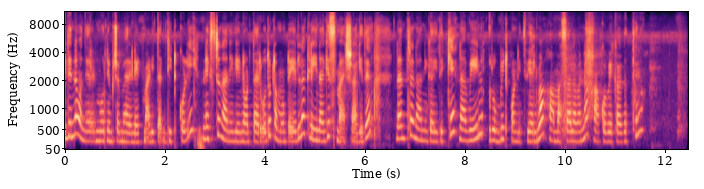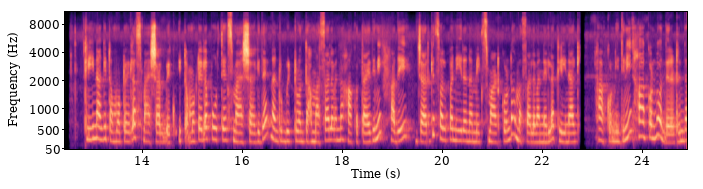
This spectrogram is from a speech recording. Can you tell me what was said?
ಇದನ್ನು ಒಂದೆರಡು ಮೂರು ನಿಮಿಷ ಮ್ಯಾರಿನೇಟ್ ಮಾಡಿ ತೆಗೆದಿಟ್ಕೊಳ್ಳಿ. ನೆಕ್ಸ್ಟ್ ನಾನಿಲ್ಲಿ ನೋಡ್ತಾ ಇರ್ಬೋದು ಟೊಮೊಟೊ ಎಲ್ಲ ಕ್ಲೀನಾಗಿ ಸ್ಮ್ಯಾಶ್ ಆಗಿದೆ. ನಂತರ ನಾನೀಗ ಇದಕ್ಕೆ ನಾವೇನು ರುಬ್ಬಿಟ್ಕೊಂಡಿದ್ವಿ ಅಲ್ವಾ, ಆ ಮಸಾಲವನ್ನು ಹಾಕೋಬೇಕಾಗುತ್ತೆ. ಕ್ಲೀನಾಗಿ ಟೊಮೊಟೊ ಎಲ್ಲ ಸ್ಮ್ಯಾಶ್ ಆಗಬೇಕು. ಈ ಟೊಮೊಟೊ ಎಲ್ಲ ಪೂರ್ತಿಯಾಗಿ ಸ್ಮ್ಯಾಶ್ ಆಗಿದೆ. ನಾನು ರುಬ್ಬಿಟ್ಟಿರುವಂತಹ ಮಸಾಲವನ್ನು ಹಾಕೋತಾ ಇದ್ದೀನಿ. ಅದೇ ಜಾರ್ಗೆ ಸ್ವಲ್ಪ ನೀರನ್ನು ಮಿಕ್ಸ್ ಮಾಡಿಕೊಂಡು ಆ ಮಸಾಲವನ್ನೆಲ್ಲ ಕ್ಲೀನಾಗಿ ಹಾಕ್ಕೊಂಡಿದ್ದೀನಿ ಹಾಕ್ಕೊಂಡು ಒಂದೆರಡರಿಂದ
